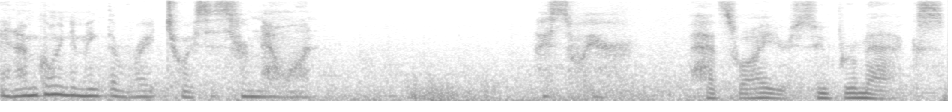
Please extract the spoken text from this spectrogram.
And I'm going to make the right choices from now on. I swear. That's why you're Super Max.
